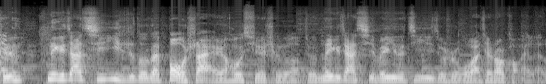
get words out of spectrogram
就那个假期一直都在暴晒，然后学车。就那个假期唯一的记忆就是我把驾照考下来了。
